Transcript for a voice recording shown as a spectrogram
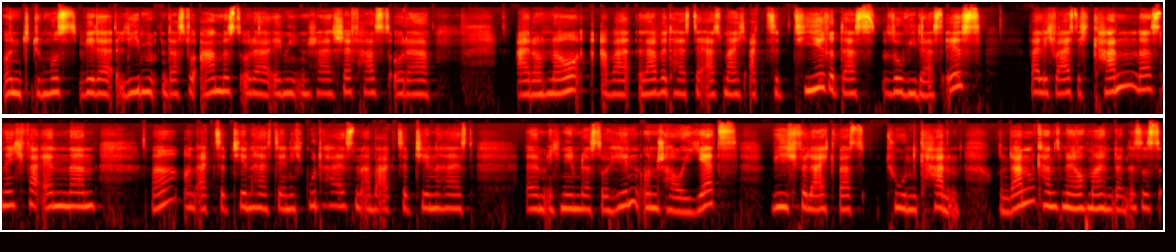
und du musst weder lieben, dass du arm bist oder irgendwie einen scheiß Chef hast oder I don't know. Aber Love it heißt ja erstmal, ich akzeptiere das so, wie das ist, weil ich weiß, ich kann das nicht verändern. Ne? Und akzeptieren heißt ja nicht gutheißen, aber akzeptieren heißt, ähm, ich nehme das so hin und schaue jetzt, wie ich vielleicht was tun kann. Und dann kann es mir auch mal, dann ist es,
